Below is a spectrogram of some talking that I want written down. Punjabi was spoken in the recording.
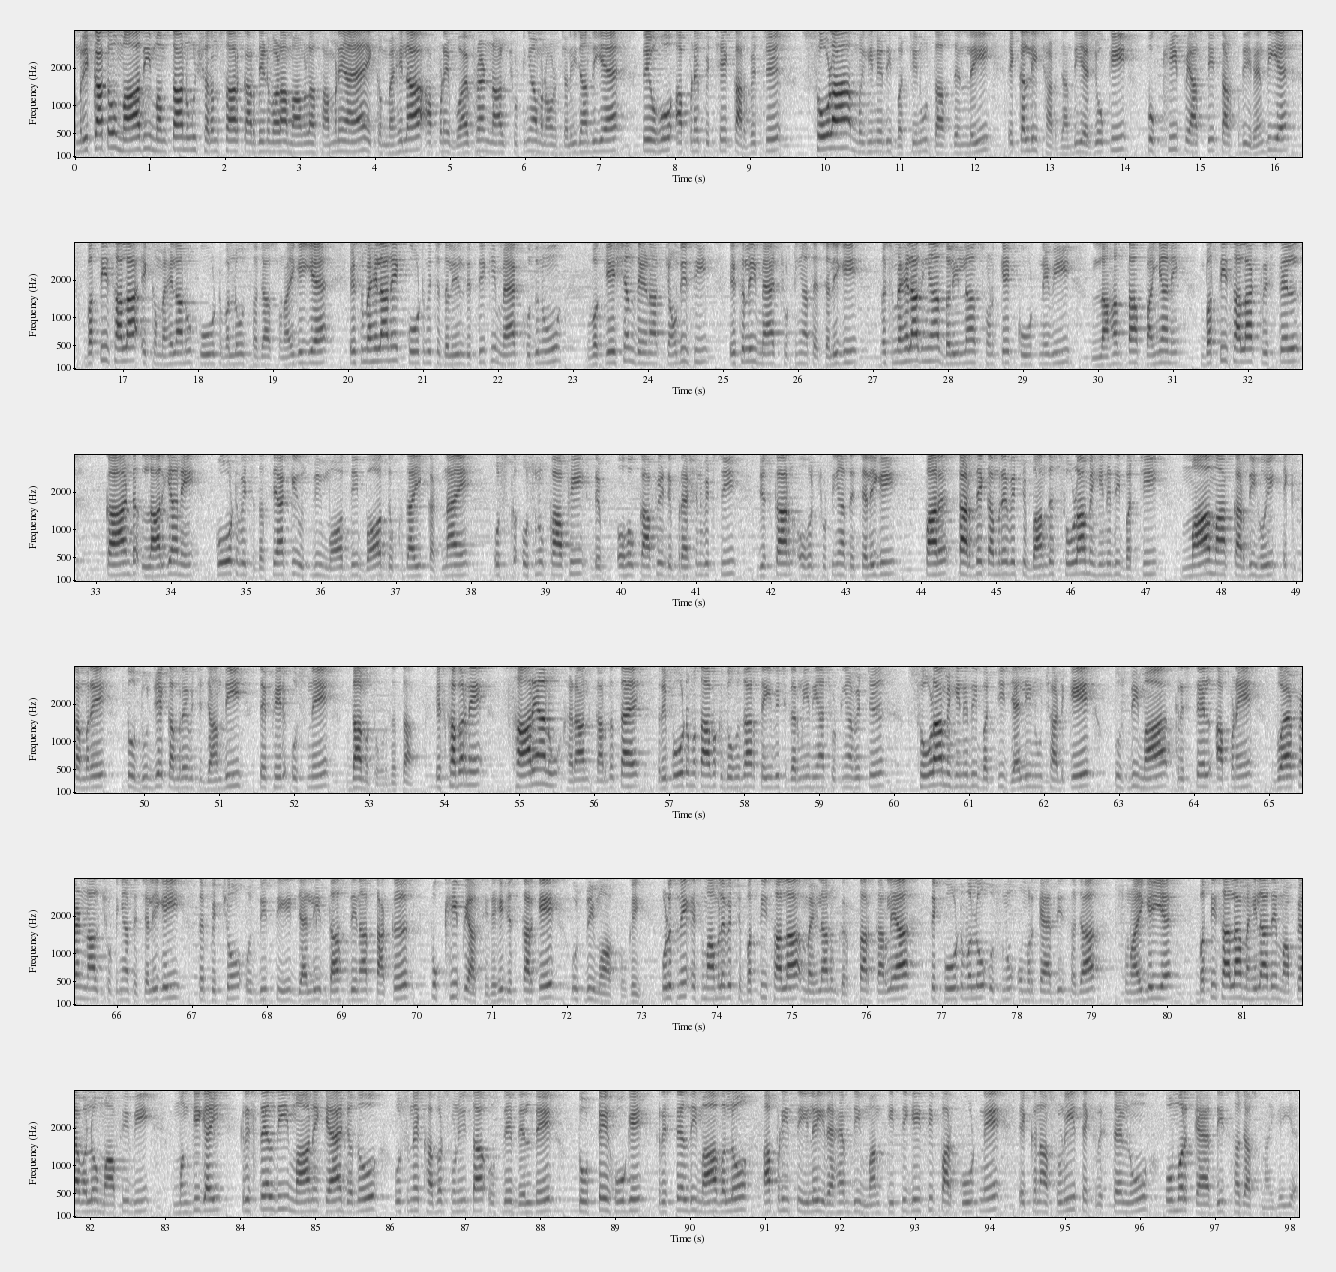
ਅਮਰੀਕਾ ਤੋਂ ਮਾਂ ਦੀ ਮਮਤਾ ਨੂੰ ਸ਼ਰਮਸਾਰ ਕਰ ਦੇਣ ਵਾਲਾ ਮਾਮਲਾ ਸਾਹਮਣੇ ਆਇਆ ਹੈ। ਇੱਕ ਮਹਿਲਾ ਆਪਣੇ ਬॉयਫ੍ਰੈਂਡ ਨਾਲ ਛੁੱਟੀਆਂ ਮਨਾਉਣ ਚਲੀ ਜਾਂਦੀ ਹੈ ਤੇ ਉਹ ਆਪਣੇ ਪਿੱਛੇ ਘਰ ਵਿੱਚ 16 ਮਹੀਨੇ ਦੀ ਬੱਚੀ ਨੂੰ 10 ਦਿਨ ਲਈ ਇਕੱਲੀ ਛੱਡ ਜਾਂਦੀ ਹੈ, ਜੋ ਕਿ ਭੁੱਖੀ ਪਿਆਸੀ ਤੜਫਦੀ ਰਹਿੰਦੀ ਹੈ। 32 ਸਾਲਾ ਇੱਕ ਮਹਿਲਾ ਨੂੰ ਕੋਰਟ ਵੱਲੋਂ ਸਜ਼ਾ ਸੁਣਾਈ ਗਈ ਹੈ। ਇਸ ਮਹਿਲਾ ਨੇ ਕੋਰਟ ਵਿੱਚ ਦਲੀਲ ਦਿੱਤੀ ਕਿ ਮੈਂ ਖੁਦ ਨੂੰ ਵਕੇਸ਼ਨ ਦੇਣਾ ਚਾਹੁੰਦੀ ਸੀ। ਇਸ ਲਈ ਮੈਂ ਛੁੱਟੀਆਂ ਤੇ ਚਲੀ ਗਈ। ਇਸ ਮਹਿਲਾ ਦੀਆਂ ਦਲੀਲਾਂ ਸੁਣ ਕੇ ਕੋਰਟ ਨੇ ਵੀ ਲਾਹਨਤਾਂ ਪਾਈਆਂ ਨੇ। 32 ਸਾਲਾ ਕ੍ਰਿਸਟਲ ਕਾਂਡ ਲਾਰੀਆ ਨੇ ਕੋਰਟ ਵਿੱਚ ਦੱਸਿਆ ਕਿ ਉਸ ਦੀ ਮੌਤ ਦੀ ਬਹੁਤ ਦੁਖਦਾਈ ਘਟਨਾ ਹੈ ਉਸ ਉਸ ਨੂੰ ਕਾਫੀ ਡਿਪ- ਉਹ ਕਾਫੀ ਡਿਪਰੈਸ਼ਨ ਵਿੱਚ ਸੀ, ਜਿਸ ਕਾਰਨ ਉਹ ਛੁੱਟੀਆਂ ਤੇ ਚਲੀ ਗਈ। ਪਰ ਘਰ ਦੇ ਕਮਰੇ ਵਿੱਚ ਬੰਦ 16 ਮਹੀਨੇ ਦੀ ਬੱਚੀ ਮਾਂ ਮਾਂ ਕਰਦੀ ਹੋਈ ਇੱਕ ਕਮਰੇ ਤੋਂ ਦੂਜੇ ਕਮਰੇ ਵਿੱਚ ਜਾਂਦੀ ਤੇ ਫਿਰ ਉਸਨੇ ਦਮ ਤੋੜ ਦਿੱਤਾ। ਇਸ ਖਬਰ ਨੇ ਸਾਰਿਆਂ ਨੂੰ ਹੈਰਾਨ ਕਰ ਦਿੱਤਾ ਹੈ। ਰਿਪੋਰਟ ਮੁਤਾਬਕ 2023 ਵਿੱਚ ਗਰਮੀ ਦੀਆਂ ਛੁੱਟੀਆਂ ਵਿੱਚ 16 ਮਹੀਨੇ ਦੀ ਬੱਚੀ ਜੈਲੀ ਨੂੰ ਛੱਡ ਕੇ ਉਸ ਦੀ ਮਾਂ ਕ੍ਰਿਸਟਲ ਆਪਣੇ ਬॉयਫ੍ਰੈਂਡ ਨਾਲ ਛੁੱਟੀਆਂ ਤੇ ਚਲੀ ਗਈ ਤੇ ਪਿੱਛੋਂ ਉਸ ਦੀ ਧੀ ਜੈਲੀ 10 ਦਿਨਾਂ ਤੱਕ ਭੁੱਖੀ ਪਿਆਸੀ ਰਹੀ, ਜਿਸ ਕਰਕੇ ਉਸ ਦੀ ਮੌਤ ਹੋ ਗਈ। ਪੁਲਿਸ ਨੇ ਇਸ ਮਾਮਲੇ ਵਿੱਚ 32 ਸਾਲਾ ਮਹਿਲਾ ਨੂੰ ਗ੍ਰਿਫਤਾਰ ਕਰ ਲਿਆ ਤੇ ਕੋਰਟ ਵੱਲੋਂ ਉਸ ਨੂੰ ਉਮਰ ਕੈਦ ਦੀ ਸਜ਼ਾ ਸੁਣਾਈ ਗਈ ਹੈ। 32 ਸਾਲਾ ਮਹਿਲਾ ਦੇ ਮਾਪਿਆਂ ਵੱਲੋਂ ਮਾਫੀ ਵੀ ਮੰਗੀ ਗਈ। ਕ੍ਰਿਸਟਲ ਦੀ ਮਾਂ ਨੇ ਕਿਹਾ, ਜਦੋਂ ਉਸਨੇ ਖਬਰ ਸੁਣੀ ਤਾਂ ਉਸਦੇ ਦਿਲ ਦੇ ਟੋਟੇ ਹੋ ਗਏ। ਕ੍ਰਿਸਟਲ ਦੀ ਮਾਂ ਵੱਲੋਂ ਆਪਣੀ ਧੀ ਲਈ ਰਹਿਮ ਦੀ ਮੰਗ ਕੀਤੀ ਗਈ ਸੀ, ਪਰ ਕੋਰਟ ਨੇ ਇੱਕ ਨਾ ਸੁਣੀ ਤੇ ਕ੍ਰਿਸਟਲ ਨੂੰ ਉਮਰ ਕੈਦ ਦੀ ਸਜ਼ਾ ਸੁਣਾਈ ਗਈ ਹੈ।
